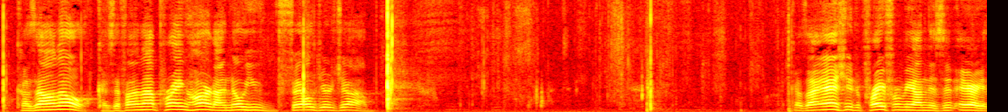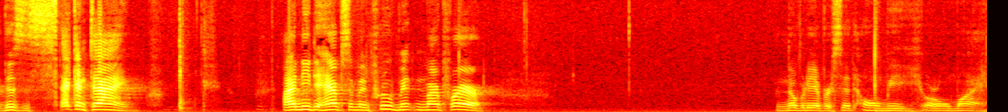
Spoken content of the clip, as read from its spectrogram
Because I'll know. Because if I'm not praying hard, I know you failed your job. Because I asked you to pray for me on this area. This is second time. I need to have some improvement in my prayer. nobody ever said, oh me or oh my.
